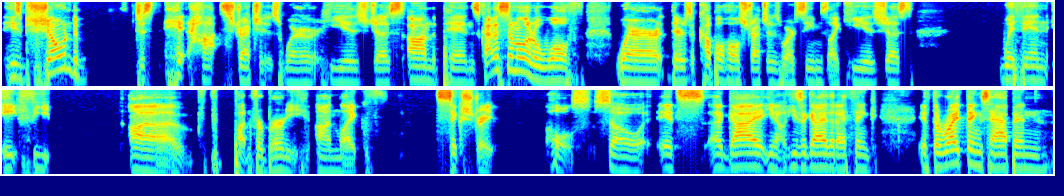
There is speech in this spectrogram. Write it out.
he's shown to just hit hot stretches where he is just on the pins, kind of similar to Wolff, where there's a couple hole stretches where it seems like he is just within eight feet uh, putting for birdie on like six straight holes. So it's a guy, you know, he's a guy that I think if the right things happen,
